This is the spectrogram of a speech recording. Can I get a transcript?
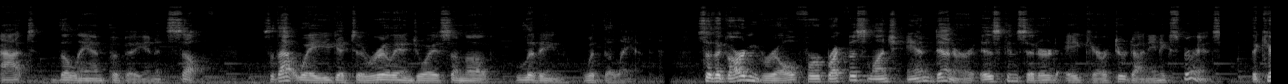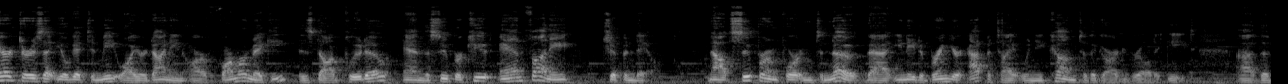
at the land pavilion itself. So that way you get to really enjoy some of living with the land. So the Garden Grill for breakfast, lunch, and dinner is considered a character dining experience. The characters that you'll get to meet while you're dining are Farmer Mickey, his dog Pluto, and the super cute and funny Chip 'n' Dale. Now, it's super important to note that you need to bring your appetite when you come to the Garden Grill to eat. Uh, the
